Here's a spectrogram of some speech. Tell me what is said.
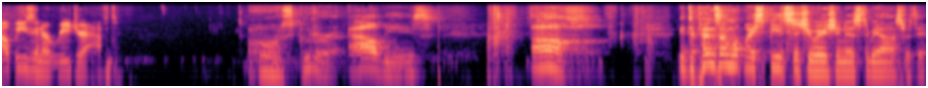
Albies in a redraft. Oh, Scooter or Albies. Oh, it depends on what my speed situation is, to be honest with you.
